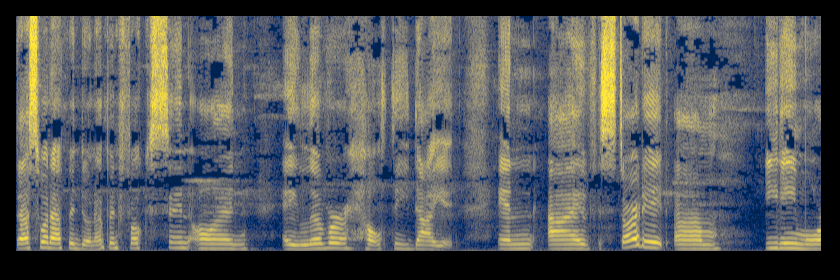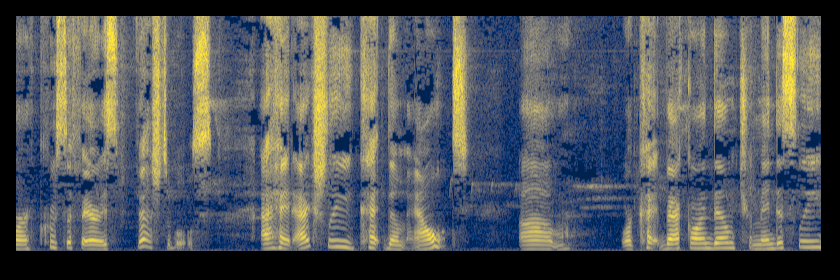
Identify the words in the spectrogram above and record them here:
that's what I've been doing. I've been focusing on a liver healthy diet. And I've started um, eating more cruciferous vegetables. I had actually cut them out. Um, or cut back on them tremendously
